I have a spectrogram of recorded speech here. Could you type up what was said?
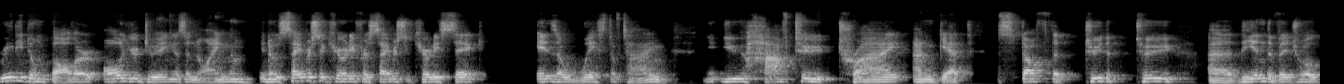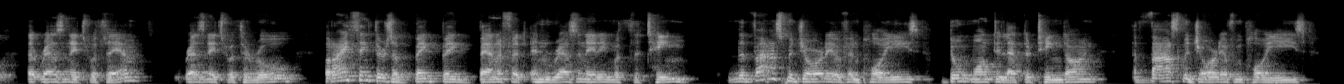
really don't bother. All you're doing is annoying them. You know, cybersecurity for cybersecurity's sake is a waste of time. You have to try and get stuff that to the to uh, the individual that resonates with them, resonates with the role. But I think there's a big, big benefit in resonating with the team. The vast majority of employees don't want to let their team down. The vast majority of employees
